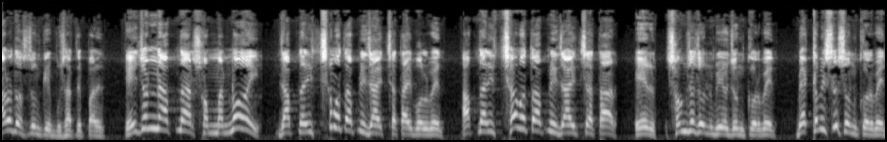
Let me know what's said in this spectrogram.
আরও দশজনকে বুঝাতে পারেন। এই জন্য আপনার সম্মান নয় যে আপনার ইচ্ছা মতো আপনি যা ইচ্ছা তাই বলবেন। আপনার ইচ্ছা মতো আপনি যা ইচ্ছা তার এর সংযোজন, বিয়োজন করবেন, ব্যাখ্যা বিশ্লেষণ করবেন।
